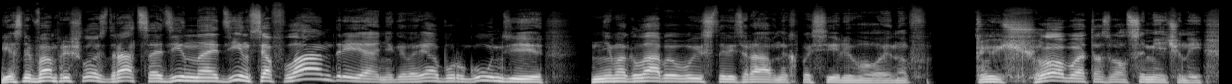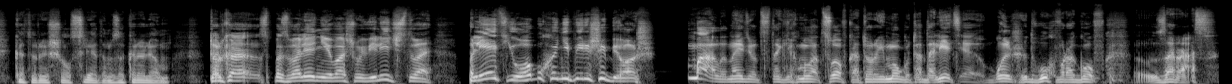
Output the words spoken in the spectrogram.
«Если бы вам пришлось драться один на один, вся Фландрия, не говоря о Бургундии, не могла бы выставить равных по силе воинов». «Ты еще бы!» — отозвался Меченый, который шел следом за королем. «Только, с позволения вашего величества, плетью обуха не перешибешь!» Мало найдется таких молодцов, которые могут одолеть э, больше двух врагов э, за раз.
